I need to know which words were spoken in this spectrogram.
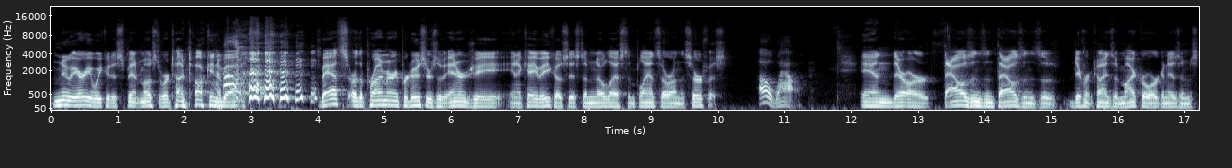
new area we could have spent most of our time talking about. Bats are the primary producers of energy in a cave ecosystem, no less than plants are on the surface. oh, wow. And there are thousands and thousands of different kinds of microorganisms.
